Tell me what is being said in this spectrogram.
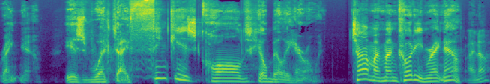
right now, is what I think is called hillbilly heroin. Tom, I'm on codeine right now. I know.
